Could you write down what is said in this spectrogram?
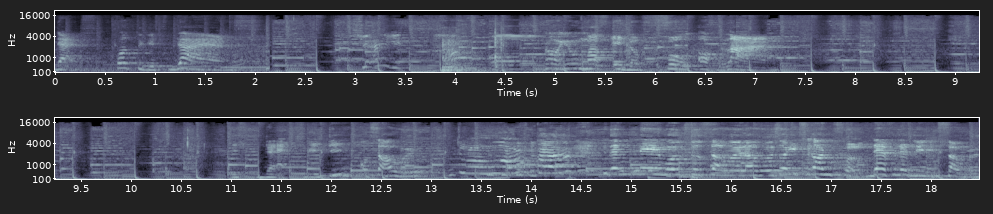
dance? Portuguese dance. Should I eat? No, you must eat the full of line. Is that sweet or sour? The name also sour lover, so it's confirmed. Definitely it's sour.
